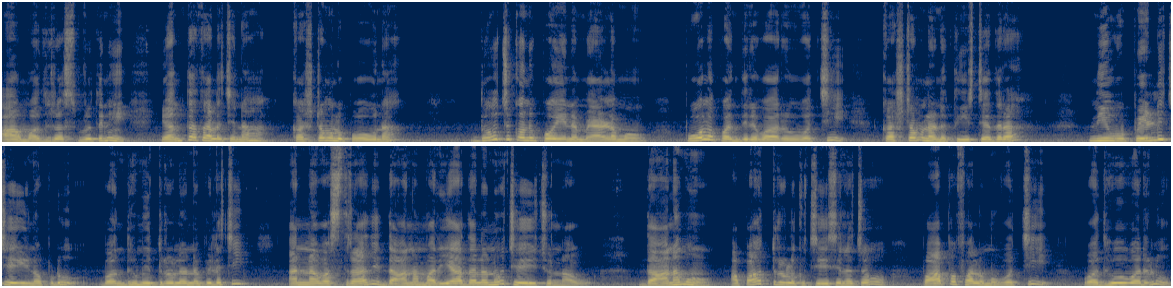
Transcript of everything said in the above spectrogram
ఆ మధుర స్మృతిని ఎంత తలచినా కష్టములు పోవునా? దోచుకొని పోయిన మేళము పూల పందిరివారు వచ్చి కష్టములను తీర్చెదరా? నీవు పెళ్ళి చేయునప్పుడు బంధుమిత్రులను పిలిచి అన్న వస్త్రాది దాన మర్యాదలను చేయుచున్నావు. దానము అపాత్రులకు చేసినచో పాపఫలము వచ్చి వధూవరులు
